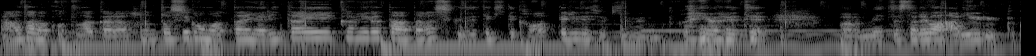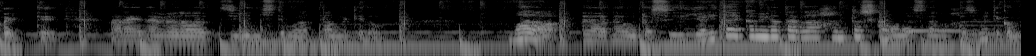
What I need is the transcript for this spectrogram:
あなたのことだから半年後またやりたい髪型新しく出てきて変わってるでしょ気分とか言われて、まあ、めっちゃそれはあり得るとか言って笑いながら地毛にしてもらったんだけどまだいやでも私やりたい髪型が半年間同じなの初めてかも。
